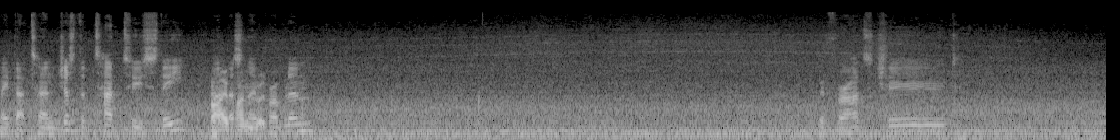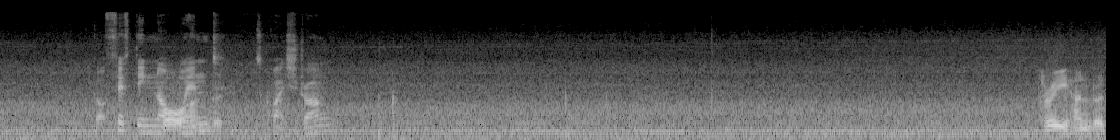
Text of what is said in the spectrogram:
Made that turn just a tad too steep, but that's no problem. Good for altitude. Got 15 knot wind. It's quite strong. Three hundred.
